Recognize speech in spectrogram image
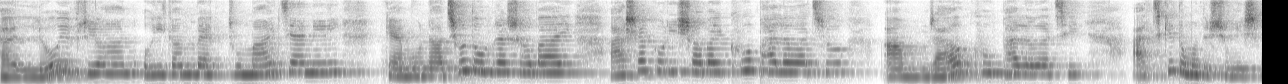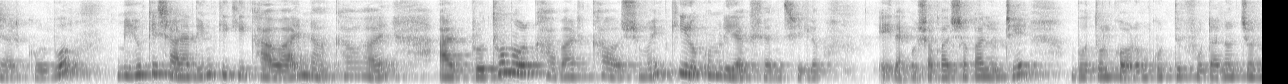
Hello everyone welcome back to my channel কেমন আছো তোমরা সবাই? আশা করি সবাই খুব ভালো আছো, আমরাও খুব ভালো আছি। আজকে তোমাদের সঙ্গে শেয়ার করব মেহুকে সারাদিন কী কী খাওয়ায়, না খাওয়ায়, আর প্রথম ওর খাবার খাওয়ার সময় কীরকম রিয়াকশান ছিল। এই দেখো, সকাল সকাল উঠে বোতল গরম করতে ফোটানোর জন্য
